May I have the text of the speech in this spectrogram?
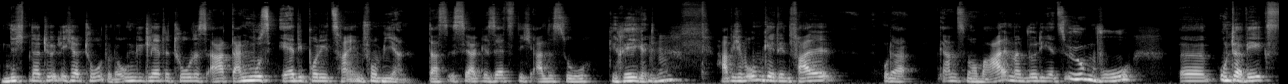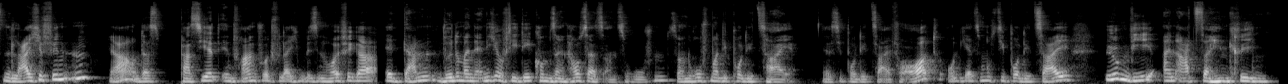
nicht natürlicher Tod oder ungeklärte Todesart, dann muss er die Polizei informieren. Das ist ja gesetzlich alles so geregelt. Mhm. Habe ich aber umgekehrt den Fall oder ganz normal. Man würde jetzt irgendwo äh, unterwegs eine Leiche finden, ja, und das passiert in Frankfurt vielleicht ein bisschen häufiger, äh, dann würde man ja nicht auf die Idee kommen, seinen Hausarzt anzurufen, sondern ruft man die Polizei. Da ist die Polizei vor Ort und jetzt muss die Polizei irgendwie einen Arzt dahin kriegen.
